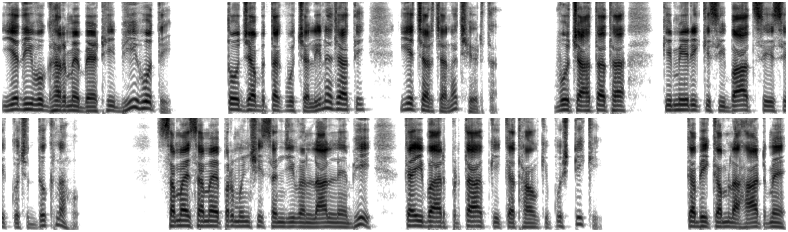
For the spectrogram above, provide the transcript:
यदि वो घर में बैठी भी होती तो जब तक वो चली न जाती, ये चर्चा न छेड़ता। वो चाहता था कि मेरी किसी बात से इसे कुछ दुख न हो। समय समय पर मुंशी संजीवन लाल ने भी कई बार प्रताप की कथाओं की पुष्टि की। कभी कमला हाट में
